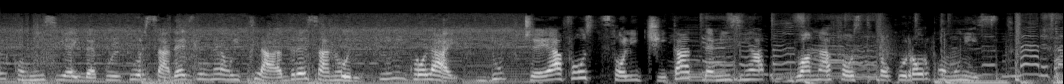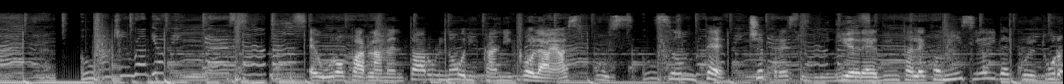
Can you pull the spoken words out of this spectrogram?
Plenul Comisiei de Cultură s-a dezlneuit la adresa Noricii Nicolai, după ce a fost solicitat demisia, doamna a fost procuror comunist. Europarlamentarul Norica Nicolae a spus, sunt ce presubliniere din Telecomisiei de Cultură,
